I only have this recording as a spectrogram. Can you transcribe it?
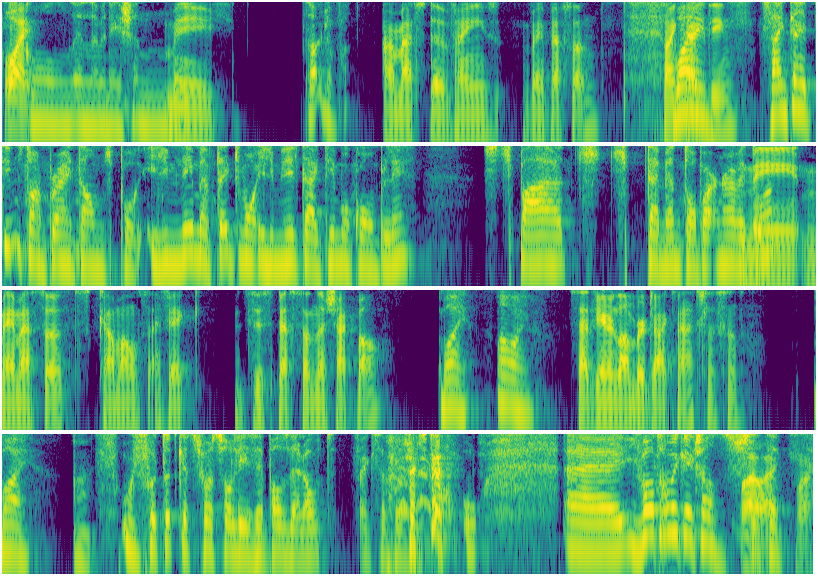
Ouais. school elimination. Mais Ça va être le fun. un match de 20, 20 personnes? 5 Ouais. tag teams? Cinq tag teams, c'est un peu intense. Pour éliminer, mais peut-être qu'ils vont éliminer le tag team au complet. Si tu perds, tu, t'amènes ton partner avec Mais même à ça, tu commences avec 10 personnes de chaque bord? toi. Ouais, ouais, ouais. Ça devient un lumberjack match, là, ça. Ouais. ouais. Ou il faut tout que tu sois sur les épaules de l'autre. Fait que ça fait juste haut. Euh, ils vont trouver quelque chose, je suis Ouais, certain. ouais, ouais.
